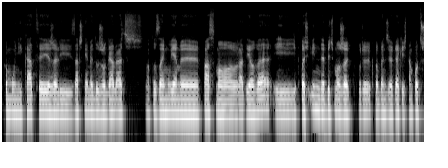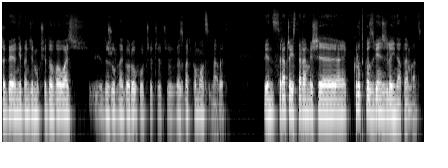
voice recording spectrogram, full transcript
komunikaty, jeżeli zaczniemy dużo gadać, no to zajmujemy pasmo radiowe i ktoś inny być może, który, kto będzie w jakiejś tam potrzebie, nie będzie mógł się dowołać dyżurnego ruchu, czy, czy, czy wezwać pomocy nawet. Więc raczej staramy się krótko, zwięźle i na temat.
